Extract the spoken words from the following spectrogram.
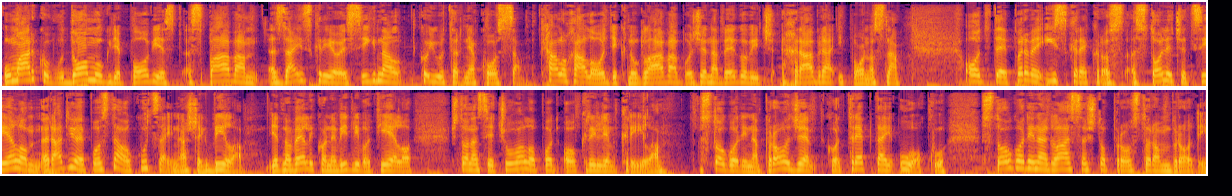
U Markovu domu gdje povijest spava zaiskrio je signal koji jutarnja kosa. Halo, halo, odjeknu glava, Božena Begović, hrabra i ponosna. Od te prve iskre kroz stoljeće cijelo radio je postao kuca i našeg bila, jedno veliko nevidljivo tijelo što nas je čuvalo pod okriljem krila. Sto godina prođe, ko treptaj u oku. Sto godina glasa što prostorom brodi.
